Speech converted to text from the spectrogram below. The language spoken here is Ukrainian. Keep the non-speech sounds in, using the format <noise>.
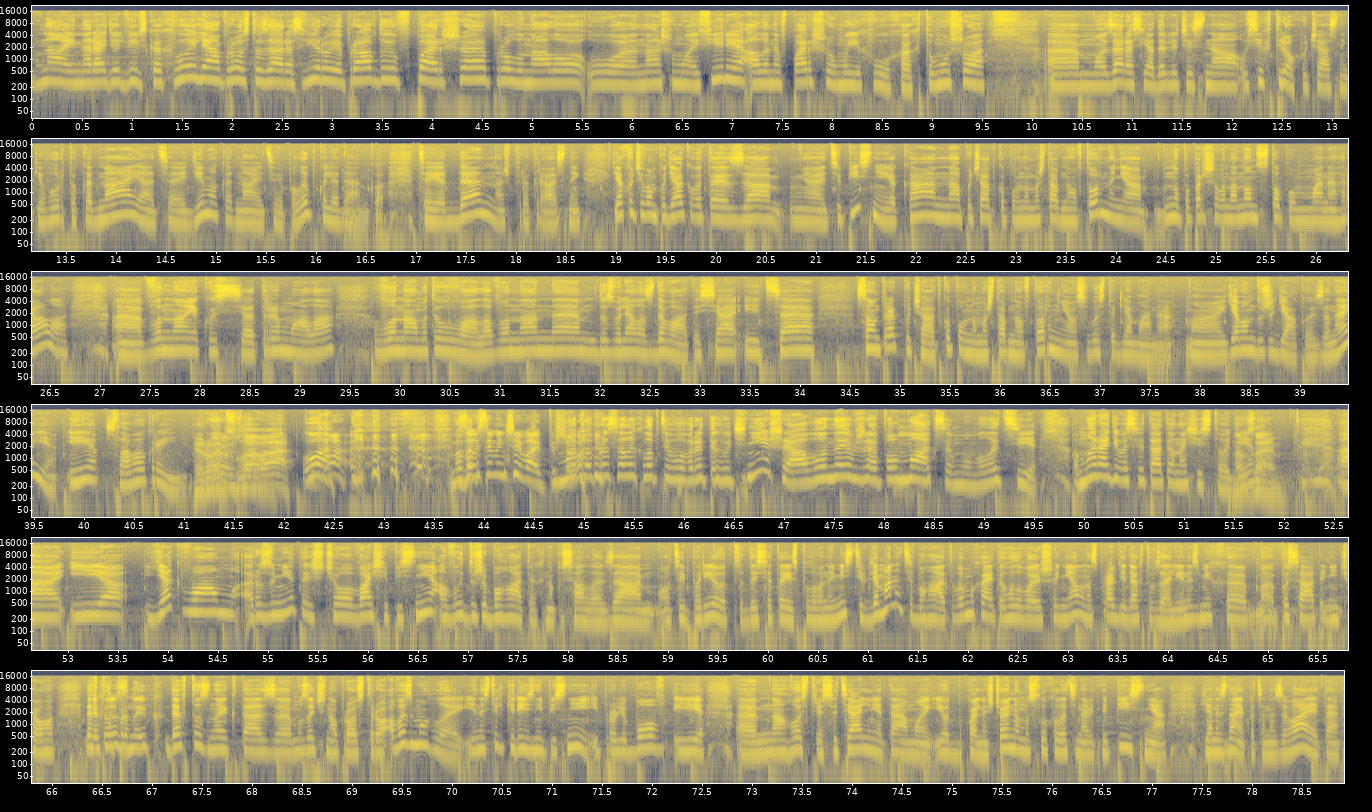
Дна і на радіо Львівська хвиля. Просто зараз вірою правдою вперше пролунало у нашому ефірі, але не вперше у моїх вухах. Тому що ем, зараз я дивлячись на усіх трьох учасників гурту Каднай, це Діма Каднай, це Пилип Коляденко, це є Ден, наш прекрасний. Я хочу вам подякувати за е, цю пісню, яка на початку повномасштабного вторгнення. Ну, по-перше, вона нон-стопом у мене грала. Е, вона якось тримала вона мотивувала, вона не дозволяла здаватися, і це саундтрек початку повномасштабного вторгнення особисто для мене. Е, я вам дуже дякую за неї і слава Україні! Героям слава! О! Ми Зовсім інший вайб пішов. Ми попросили хлопців говорити гучніше, а вони вже по максимуму молодці. Ми раді вас вітати у нашій студії. Навзаєм. А, І як вам розуміти, що ваші пісні, а ви дуже багато їх написали за цей період 10 з половиною місяців. Для мене це багато. Ви махаєте головою, що ні, але насправді дехто взагалі не зміг е, писати нічого. Дехто, дехто зник. Дехто зник та з музичного простору. А ви змогли і настільки різні пісні, і про любов, і е, на гострі соціальні теми. І от буквально щойно ми слухали це навіть не пісня. Я не знаю, як ви це називаєте,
